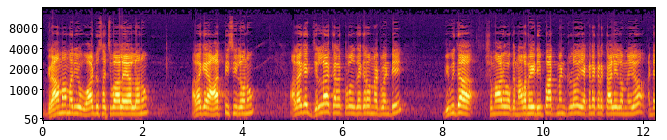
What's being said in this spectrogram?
గ్రామ మరియు వార్డు సచివాలయాల్లోనూ అలాగే ఆర్టీసీలోనూ అలాగే జిల్లా కలెక్టర్ల దగ్గర ఉన్నటువంటి వివిధ సుమారు ఒక నలభై డిపార్ట్మెంట్లో ఎక్కడెక్కడ ఖాళీలు ఉన్నాయో అంటే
